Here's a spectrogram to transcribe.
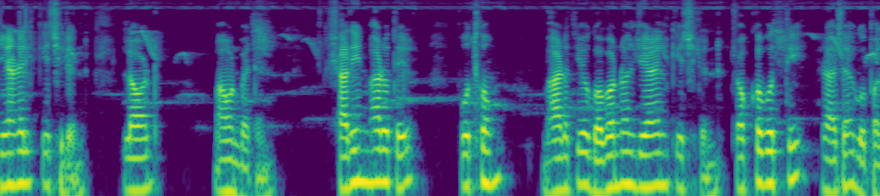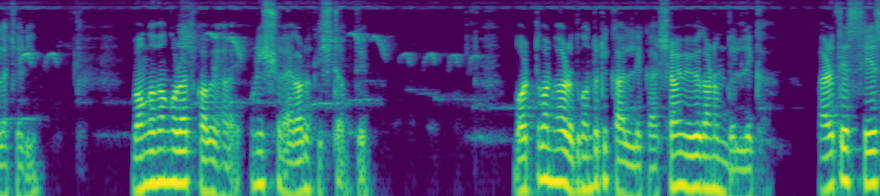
জেনারেল কে ছিলেন? Lord mount Mountbatten. স্বাধীন ভারতের প্রথম ভারতীয় গভর্নর জেনারেল কে ছিলেন? চক্রবর্তী রাজা গোপালাচারী। বঙ্গভঙ্গ রথ কবে হয়? উনিশশো এগারো খ্রিস্টাব্দে। বর্তমান ভারত, গ্রন্থটি কার লেখা? স্বামী বিবেকানন্দের লেখা। ভারতের শেষ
